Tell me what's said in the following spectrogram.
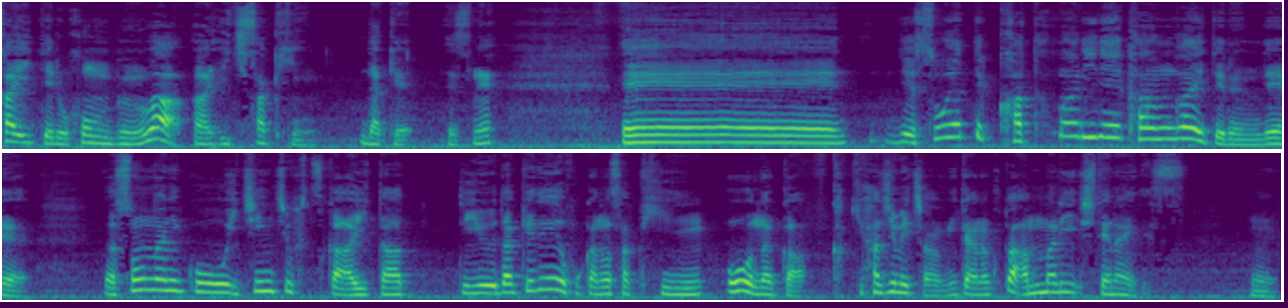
書いてる本文は1作品だけですね。えー、で、そうやって塊で考えてるんで、そんなにこう、1日2日空いたっていうだけで他の作品をなんか書き始めちゃうみたいなことはあんまりしてないです。うん。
